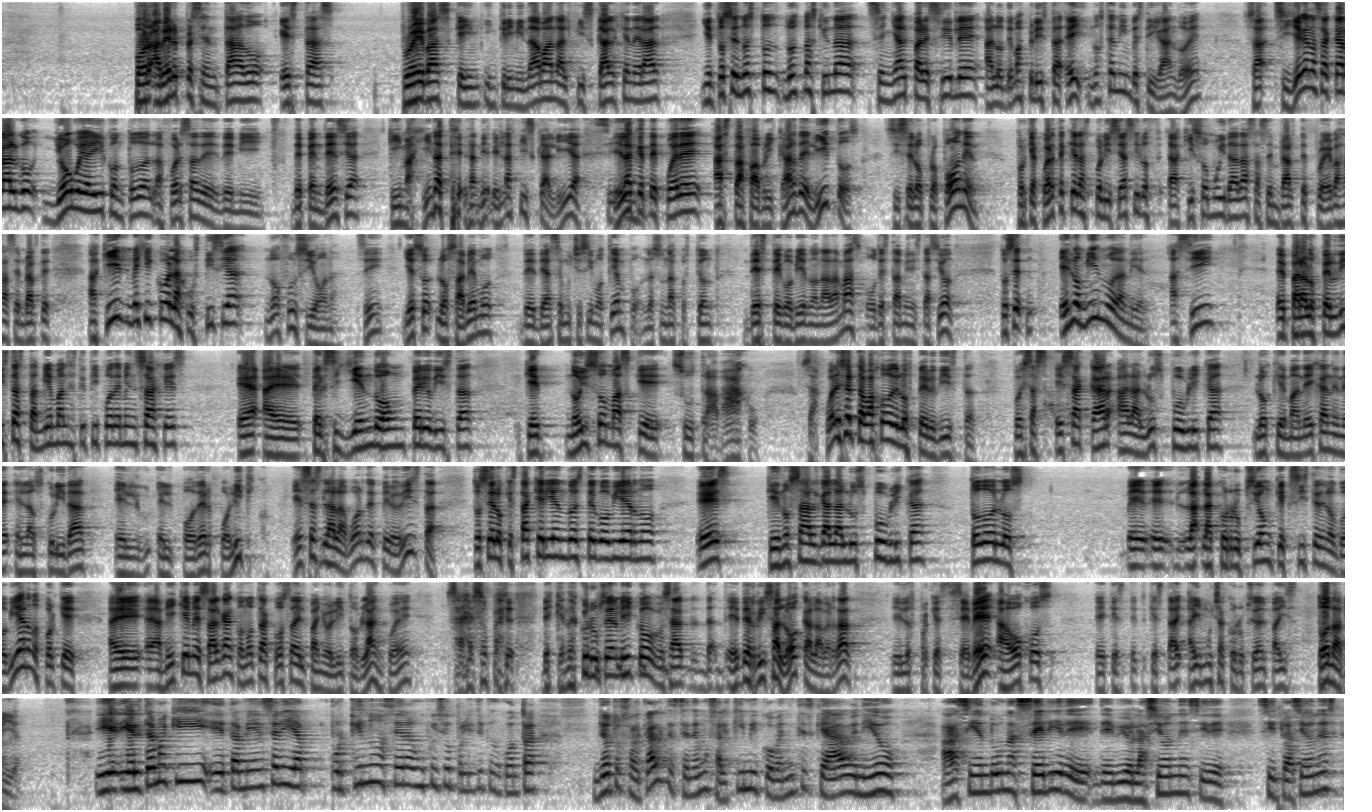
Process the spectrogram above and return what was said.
por haber presentado estas pruebas que incriminaban al fiscal general. Y entonces no, esto, no es más que una señal para decirle a los demás periodistas, hey, no estén investigando, ¿eh? O sea, si llegan a sacar algo, yo voy a ir con toda la fuerza de, mi dependencia, que imagínate, Daniel, es la fiscalía, es la que te puede hasta fabricar delitos, si se lo proponen. Porque acuérdate que las policías aquí son muy dadas a sembrarte pruebas, a sembrarte... Aquí en México la justicia no funciona, ¿sí? Y eso lo sabemos desde hace muchísimo tiempo. No es una cuestión de este gobierno nada más o de esta administración. Entonces, es lo mismo, Daniel. Así, eh, para los periodistas también van este tipo de mensajes eh, eh, persiguiendo a un periodista que no hizo más que su trabajo. O sea, ¿cuál es el trabajo de los periodistas? Pues es sacar a la luz pública lo que manejan en, la oscuridad el, poder político. Esa es la labor del periodista. Entonces lo que está queriendo este gobierno es que no salga a la luz pública todos los eh, eh, la, corrupción que existe en los gobiernos, porque eh, a mí que me salgan con otra cosa del pañuelito blanco, ¿eh? O sea, eso pues, de que no es corrupción en México, o sea, es de risa loca, la verdad. Y los, porque se ve a ojos que, que está, hay mucha corrupción en el país todavía. Y, el tema aquí eh, también sería, ¿por qué no hacer un juicio político en contra de otros alcaldes? Tenemos al químico Benítez que ha venido haciendo una serie de, violaciones y de situaciones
